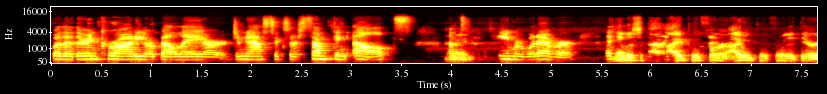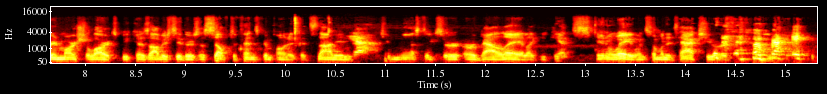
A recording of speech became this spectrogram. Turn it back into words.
whether they're in karate or ballet or gymnastics or something else, um, right. team or whatever. I think. Now listen, I, I, prefer. I would prefer that they're in martial arts because obviously there's a self-defense component that's not in yeah. gymnastics or, or, ballet. Like you can't spin away when someone attacks you. Or, right.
